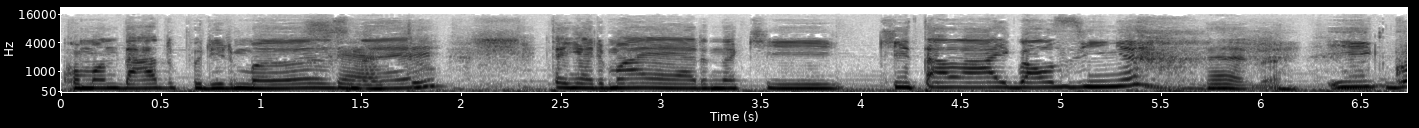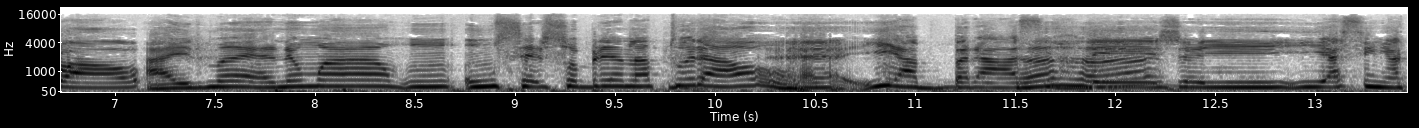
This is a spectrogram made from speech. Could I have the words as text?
comandado por irmãs, Certo. né? Tem a irmã Erna que, que tá lá igualzinha. Igual. A irmã Erna é uma, um, um ser sobrenatural. É, e abraça, e beija e, e assim, a-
